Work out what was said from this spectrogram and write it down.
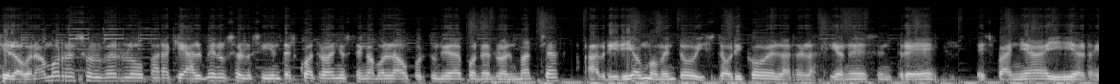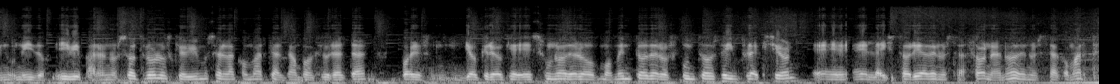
Si logramos resolverlo para que al menos en los siguientes cuatro años tengamos la oportunidad de ponerlo en marcha, abriría un momento histórico en las relaciones entre España y el Reino Unido. Y para nosotros, los que vivimos en la comarca del Campo de Gibraltar, pues yo creo que es uno de los momentos, de los puntos de inflexión en, en la historia de nuestra zona, ¿no? de nuestra comarca.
